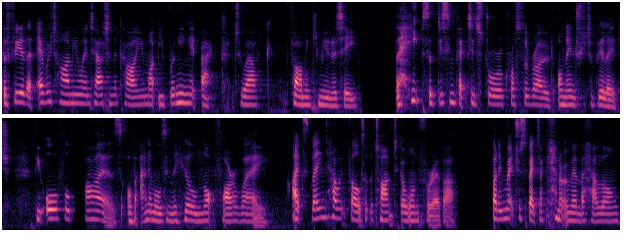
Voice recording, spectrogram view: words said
The fear that every time you went out in the car, you might be bringing it back to our farming community. The heaps of disinfected straw across the road on entry to village. The awful pyres of animals in the hill not far away. I explained how it felt at the time to go on forever. But in retrospect, I cannot remember how long.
